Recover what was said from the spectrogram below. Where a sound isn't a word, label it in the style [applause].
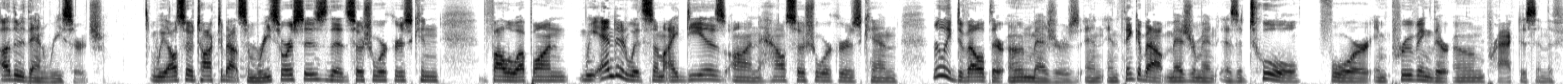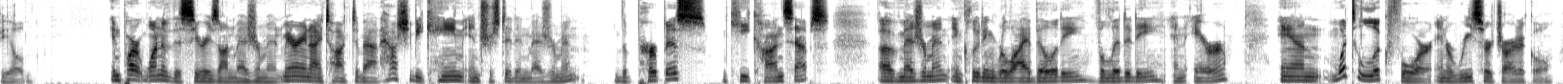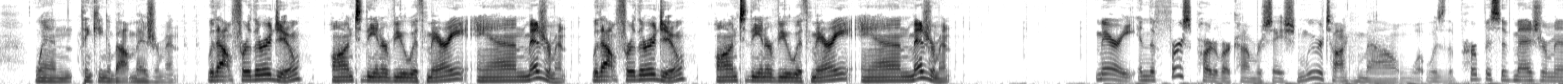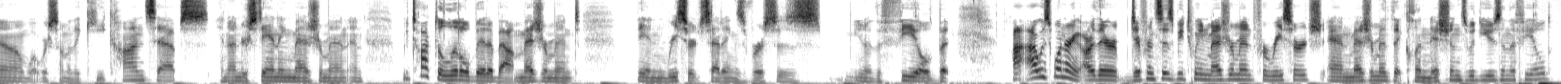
other than research. We also talked about some resources that social workers can follow up on. We ended with some ideas on how social workers can really develop their own measures and, and think about measurement as a tool for improving their own practice in the field. In part one of this series on measurement, Mary and I talked about how she became interested in measurement, the purpose, key concepts of measurement, including reliability, validity, and error, and what to look for in a research article when thinking about measurement. Without further ado, on to the interview with Mary and measurement. Without further ado, on to the interview with Mary and measurement. Mary, in the first part of our conversation, we were talking about what was the purpose of measurement, what were some of the key concepts in understanding measurement, and we talked a little bit about measurement in research settings versus you know the field. But I, I was wondering, are there differences between measurement for research and measurement that clinicians would use in the field?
